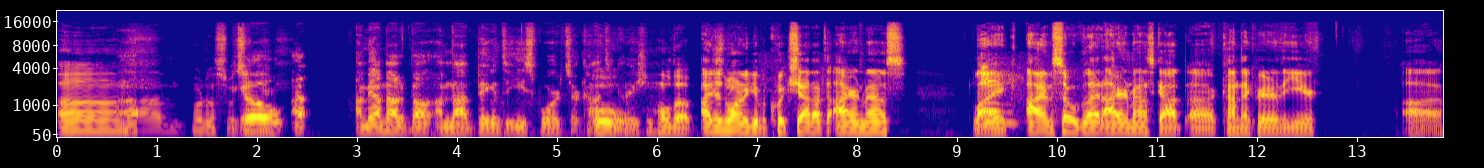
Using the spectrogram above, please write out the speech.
Um, Um, what else we got? so I, I mean, I'm not about. I'm not big into esports or content Ooh, creation. hold up. I just wanted to give a quick shout out to Ironmouse. Like, Yay. I'm so glad Ironmouse got uh, Content Creator of the Year. Uh,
